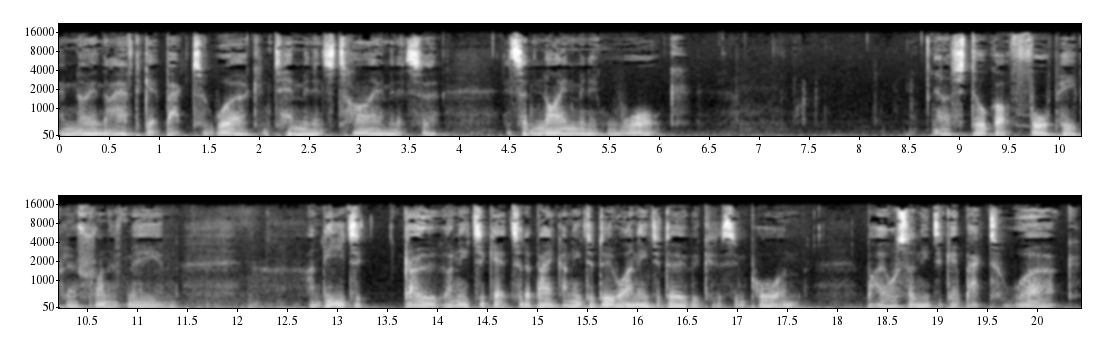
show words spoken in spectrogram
and knowing that I have to get back to work in 10 minutes time and it's a it's a 9 minute walk. And I've still got four people in front of me and I need to go I need to get to the bank. I need to do what I need to do because it's important. But I also need to get back to work.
